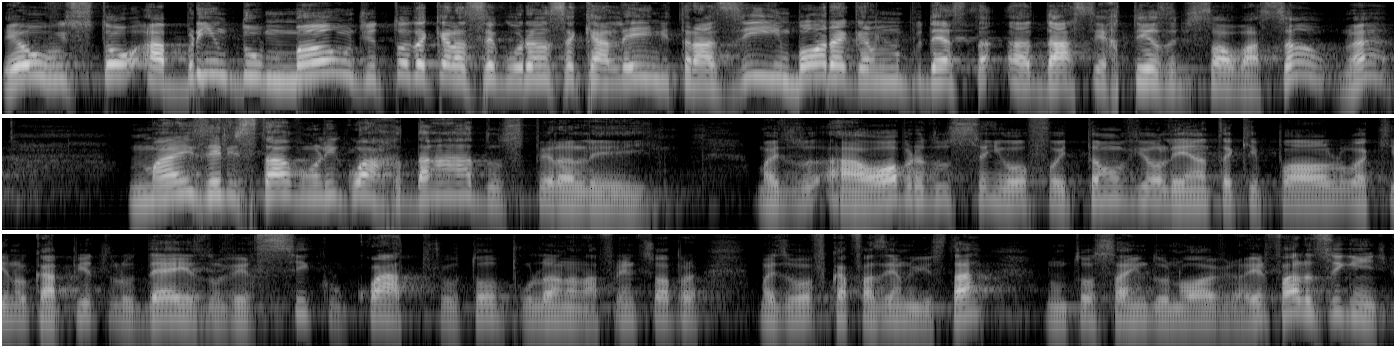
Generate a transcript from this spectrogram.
Eu estou abrindo mão de toda aquela segurança que a lei me trazia, embora ela não pudesse dar certeza de salvação, não é? mas eles estavam ali guardados pela lei. Mas a obra do Senhor foi tão violenta que Paulo, aqui no capítulo 10, no versículo 4, eu estou pulando na frente só para. Mas eu vou ficar fazendo isso, tá? Não estou saindo do 9. Não. Ele fala o seguinte:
